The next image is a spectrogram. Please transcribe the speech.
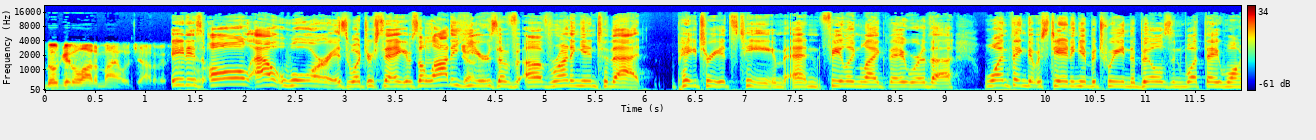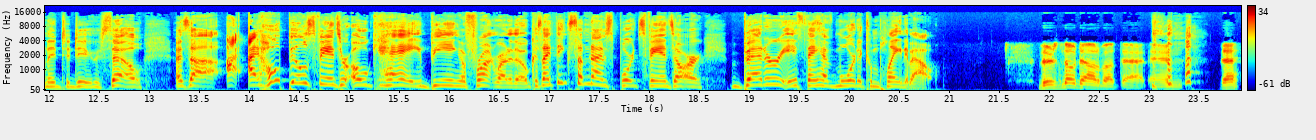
They'll get a lot of mileage out of it. It is all out war, is what you're saying. It was a lot of years of, of running into that Patriots team and feeling like they were the one thing that was standing in between the Bills and what they wanted to do. So, as uh, I, I hope Bills fans are okay being a front runner, though, because I think sometimes sports fans are better if they have more to complain about. There's no doubt about that, and that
